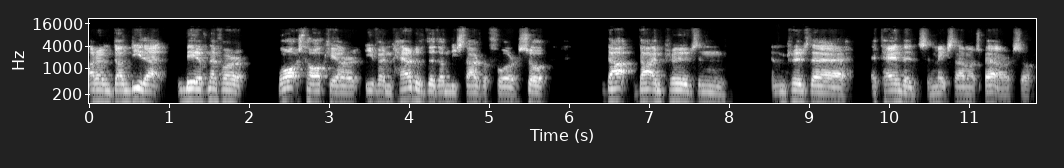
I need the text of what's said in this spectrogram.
around Dundee that may have never watched hockey or even heard of the Dundee Stars before. So that that improves and improves the attendance and makes that much better. So.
